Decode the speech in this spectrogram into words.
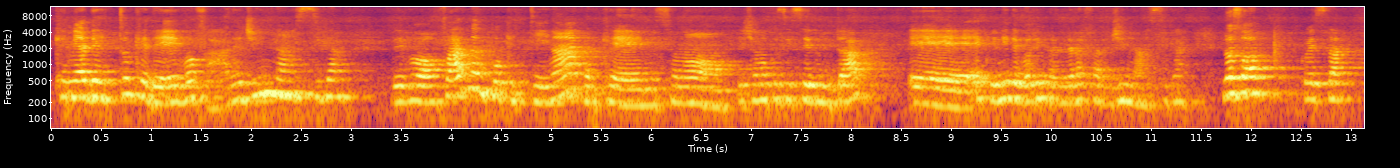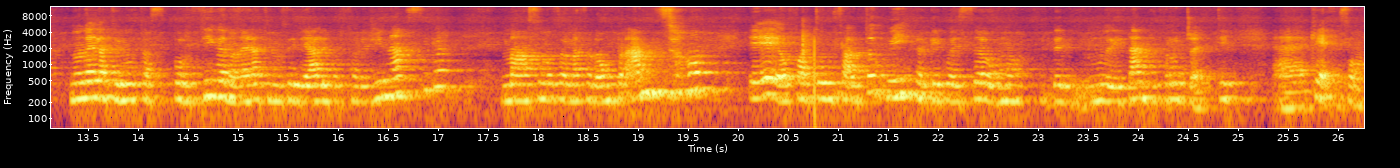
che mi ha detto che devo fare ginnastica, devo farne un pochettina perché mi sono, diciamo così, seduta e, e quindi devo riprendere a fare ginnastica. Lo so, questa non è la tenuta sportiva, non è la tenuta ideale per fare ginnastica, ma sono tornata da un pranzo e ho fatto un salto qui perché questo è uno, dei, uno dei tanti progetti eh, che insomma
